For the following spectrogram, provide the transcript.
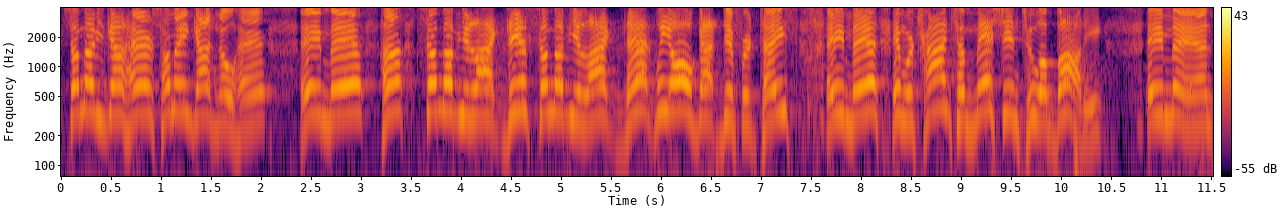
some of you's got hair, some ain't got no hair. Amen. Huh? Some of you like this, some of you like that. We all got different tastes. Amen. And we're trying to mesh into a body. Amen.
